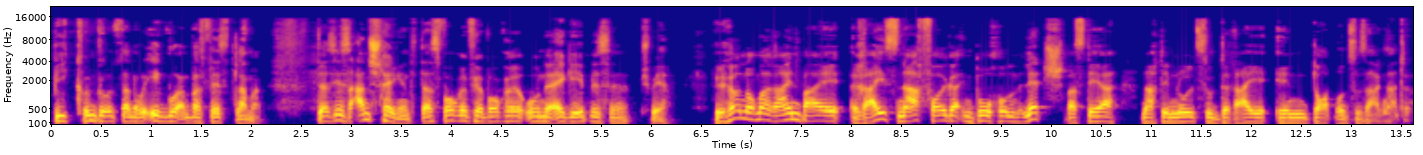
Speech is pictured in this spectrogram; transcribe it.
wie können wir uns da noch irgendwo an was festklammern. Das ist anstrengend, das Woche für Woche ohne Ergebnisse schwer. Wir hören noch mal rein bei Reis Nachfolger in Bochum Letsch, was der nach dem 0 zu 3 in Dortmund zu sagen hatte.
